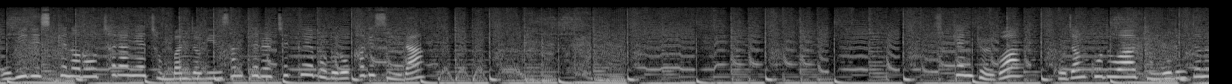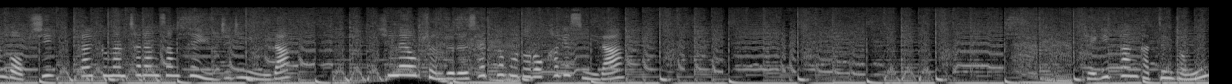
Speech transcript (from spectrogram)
OBD 스캐너로 차량의 전반적인 상태를 체크해 보도록 하겠습니다. 스캔 결과 고장 코드와 경고등 뜨는 거 없이 깔끔한 차량 상태 유지 중입니다. 실내 옵션들을 살펴보도록 하겠습니다. 계기판 같은 경우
